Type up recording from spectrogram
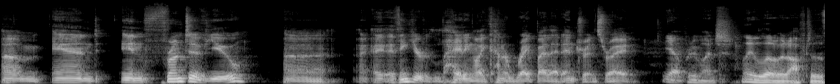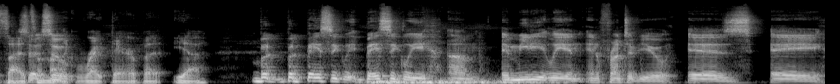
Um, and in front of you, uh, I, I think you're hiding like kind of right by that entrance, right? Yeah, pretty much. Like a little bit off to the side, so, So- so- not like right there, but yeah. But but basically, basically, um, immediately in, in front of you is a.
